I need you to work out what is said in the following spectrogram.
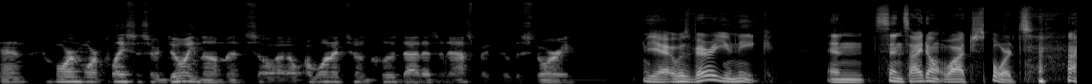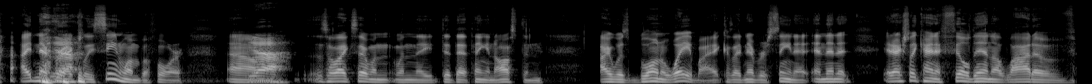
and more and more places are doing them, and so I, I wanted to include that as an aspect of the story. Yeah, it was very unique. And since I don't watch sports, I'd never Yeah. actually seen one before. Um, Yeah. So, like I said, when when they did that thing in Austin, I was blown away by it because I'd never seen it, and then it it actually kind of filled in a lot of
